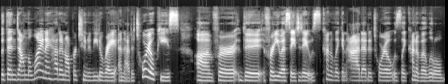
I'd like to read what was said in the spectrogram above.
But then down the line, I had an opportunity to write an editorial piece um, for the for USA Today. It was kind of like an ad editorial. It was like kind of a little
